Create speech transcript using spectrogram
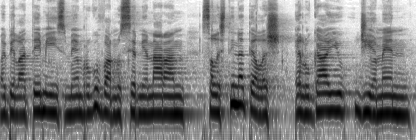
mas pela teme ex-membro governo Naran Celestina Telas, Elugaio, Giamen.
